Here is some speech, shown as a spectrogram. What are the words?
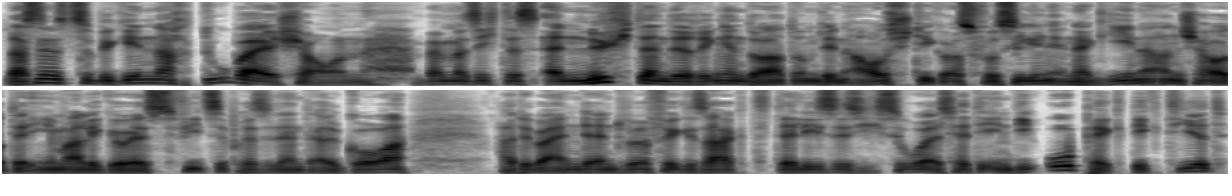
Lassen wir uns zu Beginn nach Dubai schauen. Wenn man sich das ernüchternde Ringen dort um den Ausstieg aus fossilen Energien anschaut, der ehemalige US-Vizepräsident Al Gore hat über einen der Entwürfe gesagt, der lese sich so, als hätte ihn die OPEC diktiert.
